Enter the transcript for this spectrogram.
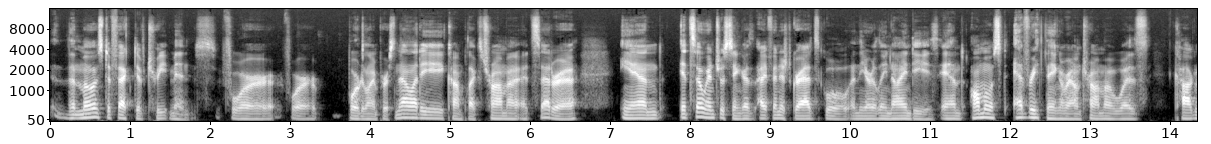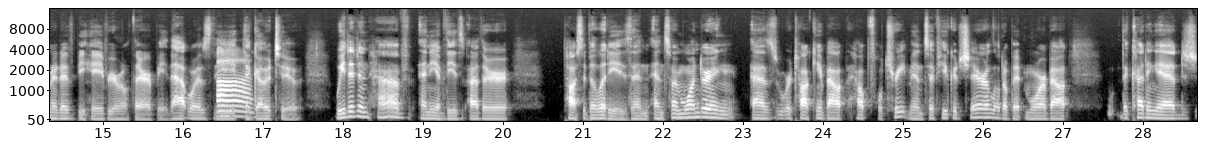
the most effective treatments for for borderline personality, complex trauma, etc. And it's so interesting because I finished grad school in the early 90s and almost everything around trauma was cognitive behavioral therapy. That was the uh. the go-to. We didn't have any of these other possibilities and and so I'm wondering as we're talking about helpful treatments if you could share a little bit more about the cutting edge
